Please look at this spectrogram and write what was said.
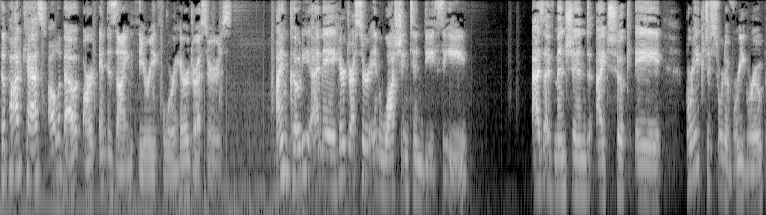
the podcast all about art and design theory for hairdressers. I'm Cody. I'm a hairdresser in Washington, D.C. As I've mentioned, I took a break to sort of regroup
